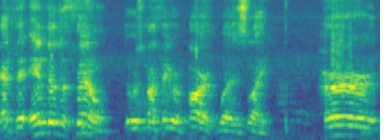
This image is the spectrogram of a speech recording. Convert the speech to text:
at the end of the film, it was my favorite part was like her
